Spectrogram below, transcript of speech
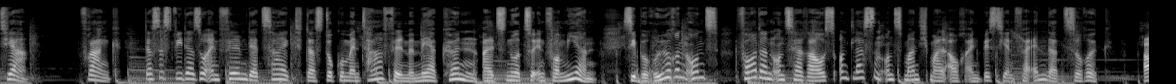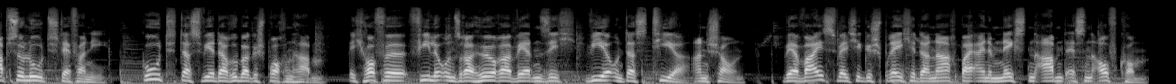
Tja, Frank, das ist wieder so ein Film, der zeigt, dass Dokumentarfilme mehr können, als nur zu informieren. Sie berühren uns, fordern uns heraus und lassen uns manchmal auch ein bisschen verändert zurück. Absolut, Stefanie. Gut, dass wir darüber gesprochen haben. Ich hoffe, viele unserer Hörer werden sich Wir und das Tier anschauen. Wer weiß, welche Gespräche danach bei einem nächsten Abendessen aufkommen.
